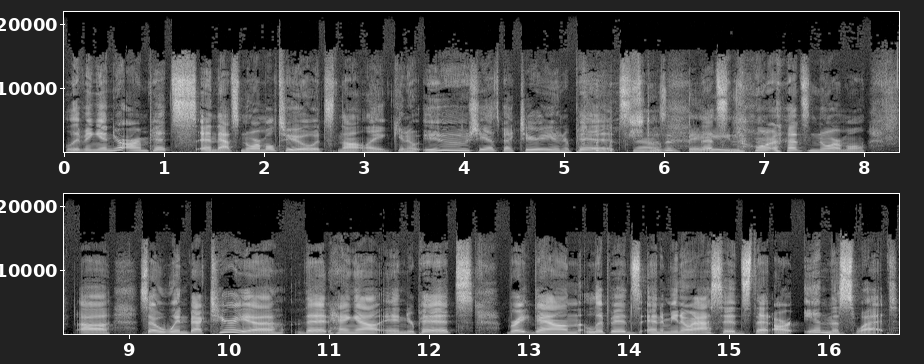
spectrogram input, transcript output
living in your armpits, and that's normal too. It's not like you know, ooh, she has bacteria in her pits. She No, doesn't That's bathe. nor- that's normal. Uh, so when bacteria that hang out in your pits break down lipids and amino acids that are in the sweat,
